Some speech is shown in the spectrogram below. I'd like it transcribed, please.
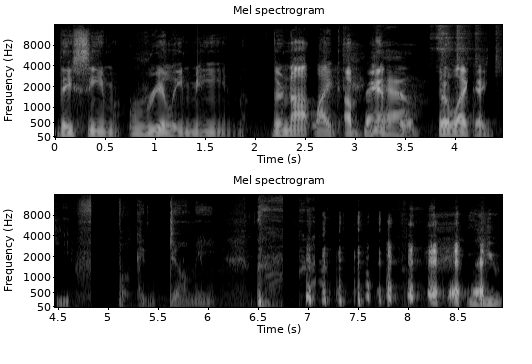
they seem really mean. They're not like a banter. Yeah. They're like a you fucking dummy. you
